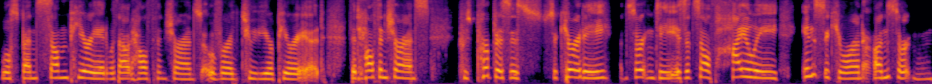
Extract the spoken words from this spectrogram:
will spend some period without health insurance over a two year period. That health insurance whose purpose is security and certainty, is itself highly insecure and uncertain.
